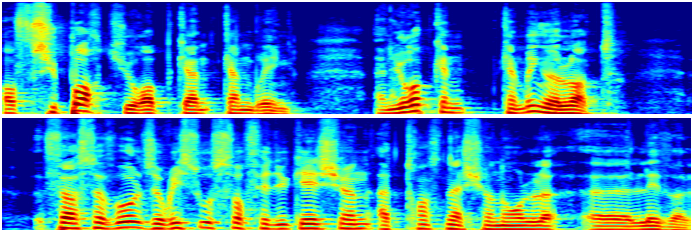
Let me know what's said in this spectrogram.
of support Europe can, can bring? And Europe can, can bring a lot. First of all, the resource of education at transnational uh, level.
